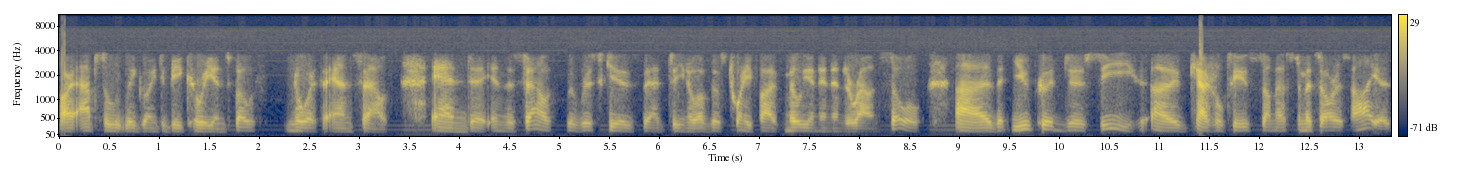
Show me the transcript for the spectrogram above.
are absolutely going to be Koreans, both north and south. And uh, in the south, the risk is that you know of those 25 million in and around Seoul, uh, that you could uh, see uh, casualties. Some estimates are as high as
